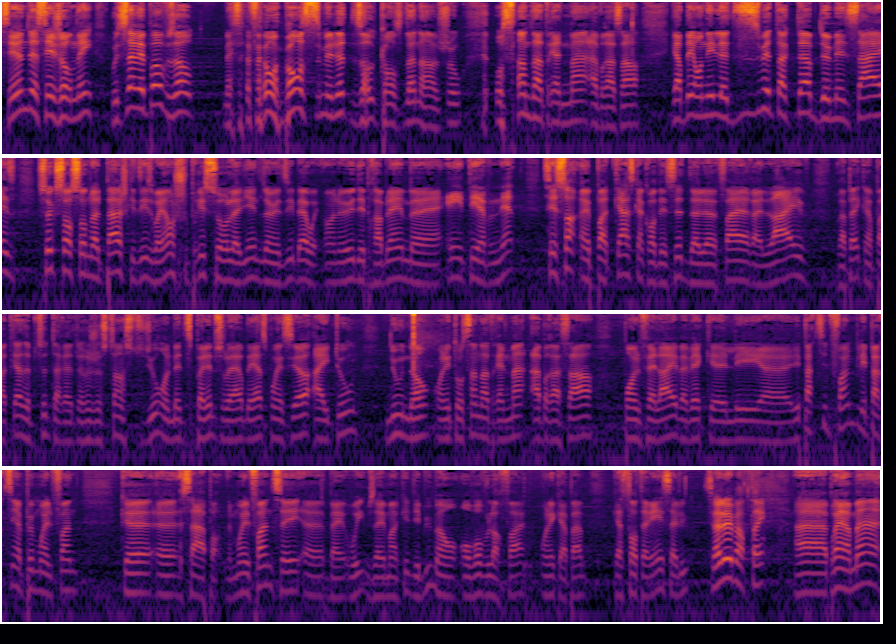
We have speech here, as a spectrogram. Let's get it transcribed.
C'est une de ces journées. Vous ne savez pas, vous autres, mais ça fait un bon six minutes, nous autres, qu'on se donne en show au centre d'entraînement à Brassard. Regardez, on est le 18 octobre 2016. Ceux qui sont sur notre page qui disent Voyons, je suis pris sur le lien de lundi. Ben oui, on a eu des problèmes euh, Internet. C'est ça, un podcast, quand on décide de le faire euh, live. Je vous rappelle qu'un podcast, d'habitude, tu juste en studio. On le met disponible sur le rds.ca, iTunes. Nous, non. On est au centre d'entraînement à Brassard. Puis on le fait live avec euh, les, les parties de fun et les parties un peu moins le fun que euh, ça apporte. Le moins le fun, c'est, euh, ben oui, vous avez manqué le début, mais on, va vous le refaire. On est capable. Gaston Terrien, salut. Salut, Martin. Euh, premièrement,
